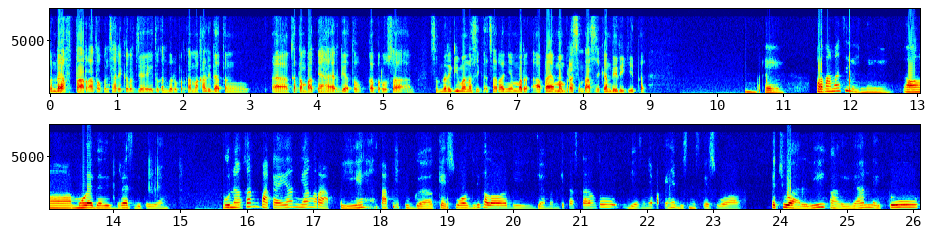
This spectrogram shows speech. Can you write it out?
pendaftar atau pencari kerja itu kan baru pertama kali datang uh, ke tempatnya HRD atau ke perusahaan. Sebenarnya gimana sih kak caranya mer, apa ya mempresentasikan diri kita? Oke, okay. pertama sih gini, uh, mulai dari dress gitu ya. Gunakan pakaian yang rapi, tapi juga casual. Jadi kalau di zaman kita sekarang tuh biasanya pakainya bisnis casual. Kecuali kalian itu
